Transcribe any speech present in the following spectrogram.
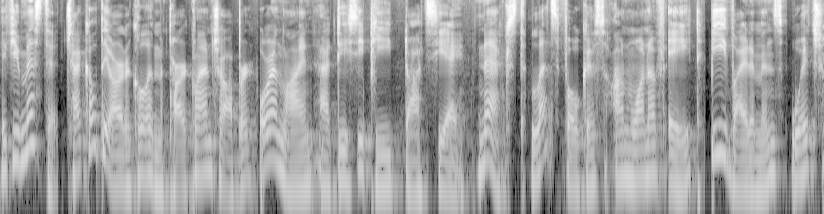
If you missed it, check out the article in the Parkland Shopper or online at dcp.ca. Next, let's focus on one of eight B vitamins, which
